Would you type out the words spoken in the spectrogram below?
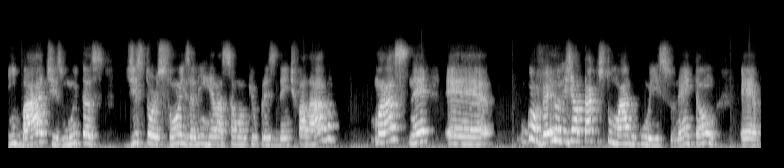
embates, muitas distorções ali em relação ao que o presidente falava, mas, né, é, o governo ele já está acostumado com isso, né? Então, é,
